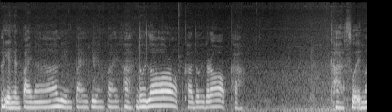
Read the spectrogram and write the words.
เรียงกันไปนะเรียงไปเรียงไปค่ะ โดยรอบค่ะ โดยรอบค่ะ ค่ะสวยไหม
